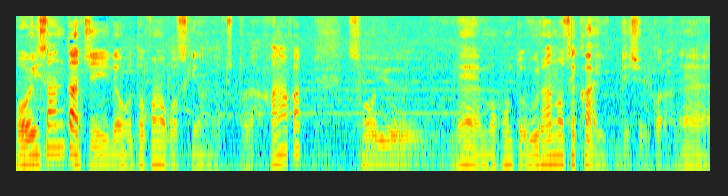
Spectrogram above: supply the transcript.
おいさんたちで男の子好きなのはちょっとなかなかそういうねもう本当裏の世界でしょうからね、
